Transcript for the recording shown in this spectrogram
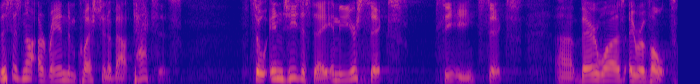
This is not a random question about taxes. So, in Jesus' day, in the year 6, CE, 6, uh, there was a revolt.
